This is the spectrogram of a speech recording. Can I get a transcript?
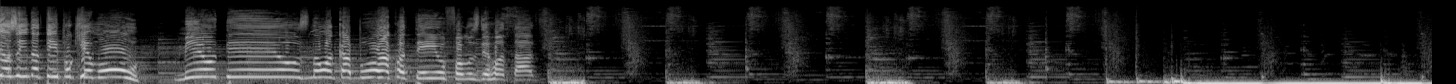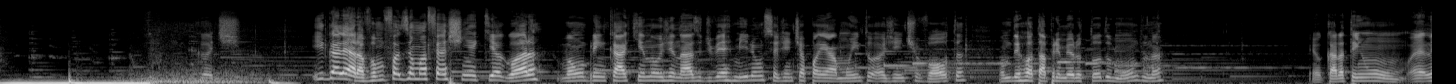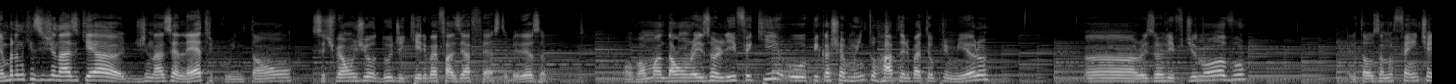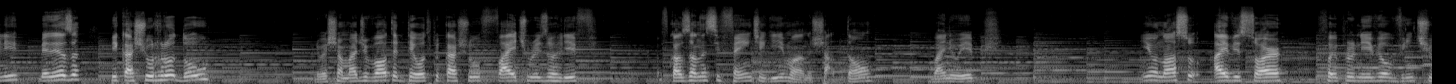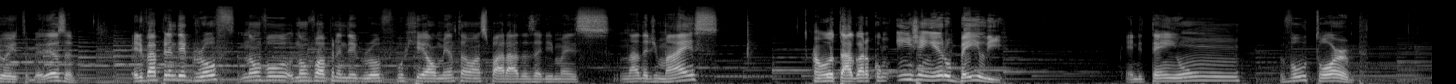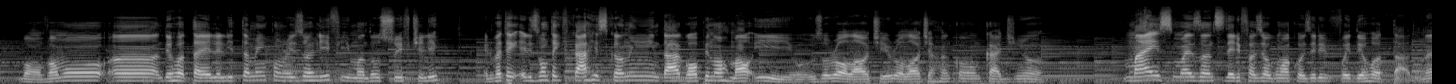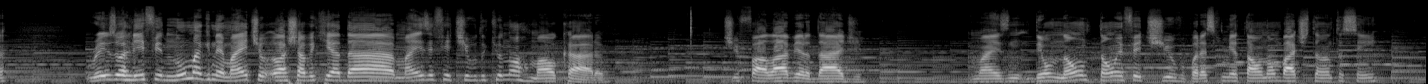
Deus, ainda tem Pokémon! Meu Deus, não acabou a Aquatail, fomos derrotados. Cut. E galera, vamos fazer uma festinha aqui agora Vamos brincar aqui no ginásio de Vermilion Se a gente apanhar muito, a gente volta Vamos derrotar primeiro todo mundo, né? O cara tem um... É, lembrando que esse ginásio aqui é ginásio elétrico Então, se tiver um Geodude aqui, ele vai fazer a festa, beleza? Bom, vamos mandar um Razor Leaf aqui O Pikachu é muito rápido, ele bateu primeiro uh, Razor Leaf de novo Ele tá usando Fente ali, beleza? Pikachu rodou ele vai chamar de volta, ele tem outro Pikachu, Fight Razor Leaf. Vou ficar usando esse Fente aqui, mano, chatão. Vine Whip. E o nosso Ivysaur foi pro nível 28, beleza? Ele vai aprender Growth, não vou, não vou aprender Growth porque aumentam as paradas ali, mas nada demais. Vamos lutar agora com Engenheiro Bailey. Ele tem um Voltorb. Bom, vamos uh, derrotar ele ali também com Razor Leaf e mandou o Swift ali. Ele vai ter, eles vão ter que ficar arriscando em dar golpe normal. Ih, usou Rollout e Rollout arranca um cadinho mais, mas antes dele fazer alguma coisa ele foi derrotado, né? Razor Leaf no Magnemite eu achava que ia dar mais efetivo do que o normal, cara. Te falar a verdade. Mas deu não tão efetivo. Parece que metal não bate tanto assim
